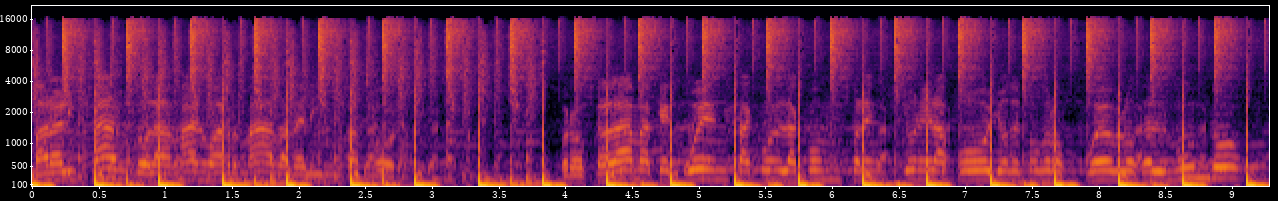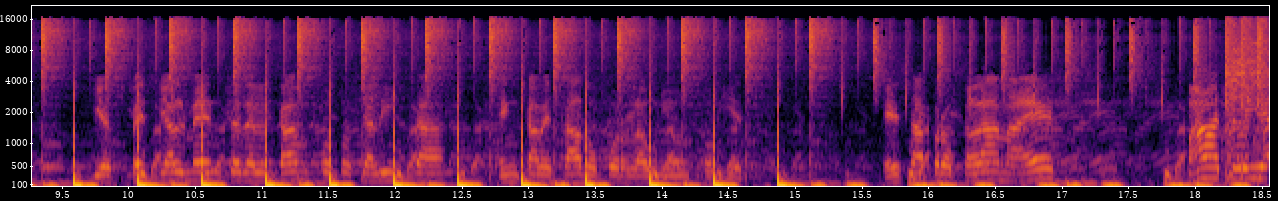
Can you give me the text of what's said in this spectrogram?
paralizando la mano armada del invasor. Proclama que cuenta con la comprensión y el apoyo de todos los pueblos del mundo y especialmente del campo socialista encabezado por la Unión Soviética. Esa proclama es patria.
